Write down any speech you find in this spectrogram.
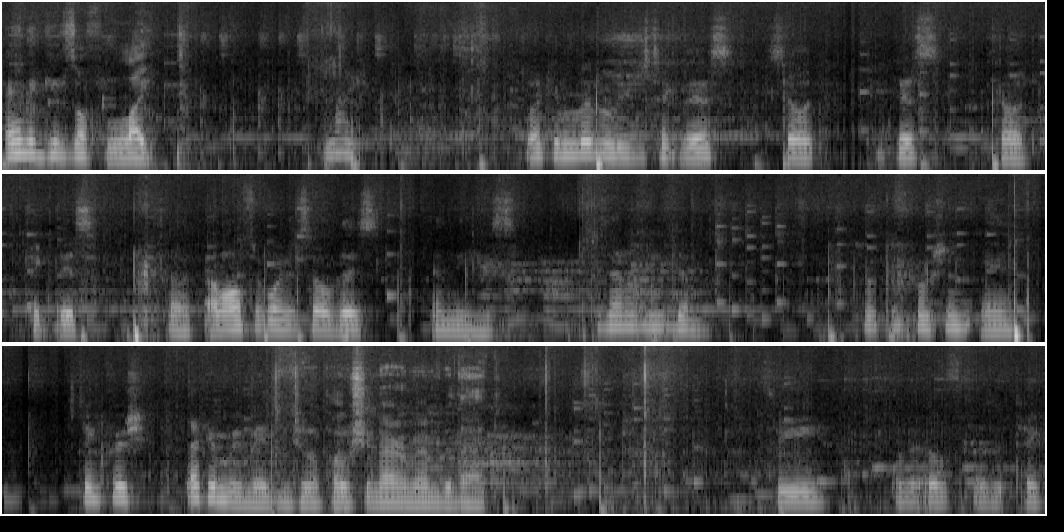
And it gives off light. Light. So I can literally just take this, sell it, take this, sell it, take this, sell it. I'm also going to sell this and these. Because I don't need them. This potion, eh. Stinkfish, that can be made into a potion, I remember that. Let's see, what else does it take?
